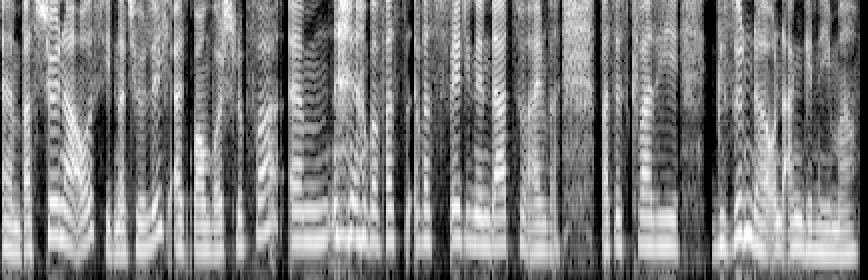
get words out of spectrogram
Ähm, was schöner aussieht natürlich als Baumwollschlüpfer. Ähm, aber was, was fällt Ihnen dazu ein? Was ist quasi gesünder und angenehmer?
